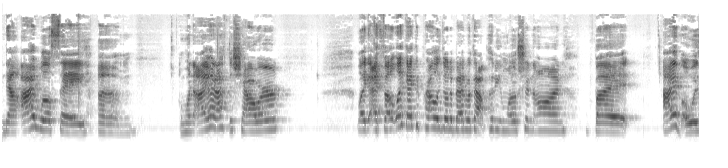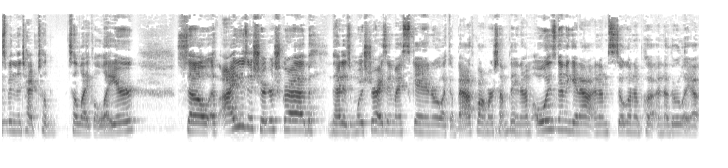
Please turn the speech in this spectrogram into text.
Now, I will say, um, when I got off the shower, like I felt like I could probably go to bed without putting lotion on, but I have always been the type to to like layer. So if I use a sugar scrub that is moisturizing my skin or like a bath bomb or something, I'm always going to get out and I'm still going to put another layer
